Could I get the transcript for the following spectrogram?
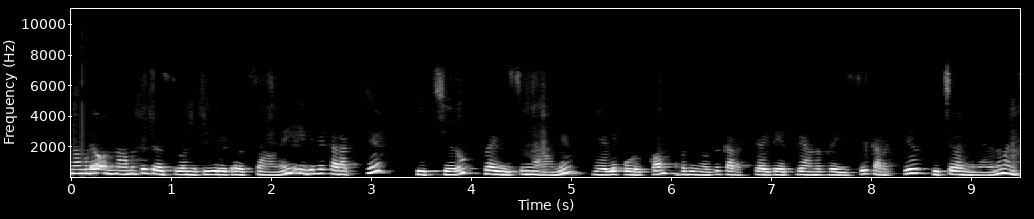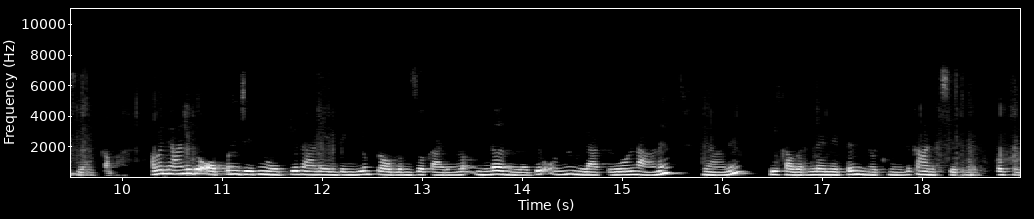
നമ്മുടെ ഒന്നാമത്തെ ഡ്രസ്സ് വന്നിട്ട് ഈ ഒരു ഡ്രസ്സാണ് ഇതിന്റെ കറക്റ്റ് പിക്ചറും പ്രൈസും ഞാൻ മേലെ കൊടുക്കാം. അപ്പൊ നിങ്ങൾക്ക് കറക്റ്റ് ആയിട്ട് എത്രയാണ് പ്രൈസ് കറക്റ്റ് പിക്ചർ എങ്ങനെയാണെന്ന് മനസ്സിലാക്കാം. അപ്പൊ ഞാനിത് ഓപ്പൺ ചെയ്ത് നോക്കിയതാണ് എന്തെങ്കിലും പ്രോബ്ലംസോ കാര്യങ്ങളോ ഉണ്ടോ എന്നുള്ളത്. ഒന്നുമില്ലാത്തത് കൊണ്ടാണ് ഞാൻ ഈ കവറിൽ എന്നിട്ട് നിങ്ങൾക്ക് മുന്നിൽ കാണിച്ചു തരുന്നത്. ഓക്കെ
